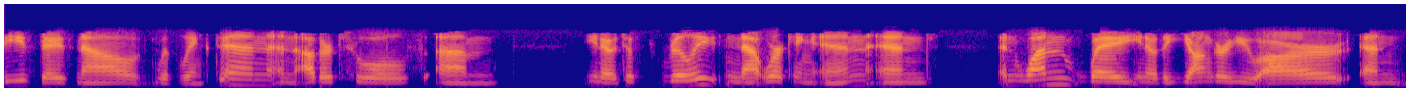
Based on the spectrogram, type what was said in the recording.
these days now with LinkedIn and other tools, um, you know, just really networking in and and one way, you know, the younger you are and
